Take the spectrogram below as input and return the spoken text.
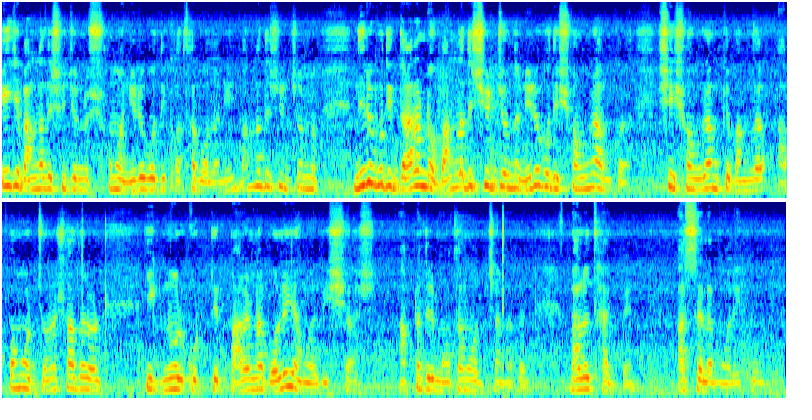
এই যে বাংলাদেশের জন্য সময়, নিরবধি কথা বলা নেই, বাংলাদেশের জন্য নিরবধি দাঁড়ানো, বাংলাদেশের জন্য নিরবধি সংগ্রাম করা, সেই সংগ্রামকে বাংলার আপামর জনসাধারণ ইগনোর করতে পারে না বলেই আমার বিশ্বাস। আপনাদের মতামত জানাবেন। ভালো থাকবেন। আসসালামু আলাইকুম।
